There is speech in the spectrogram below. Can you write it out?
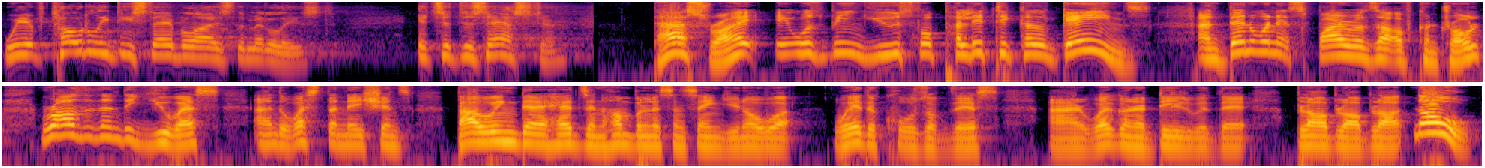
We have totally destabilized the Middle East. It's a disaster. That's right, it was being used for political gains. And then when it spirals out of control, rather than the US and the Western nations bowing their heads in humbleness and saying, you know what, we're the cause of this and we're going to deal with it, blah, blah, blah. No!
